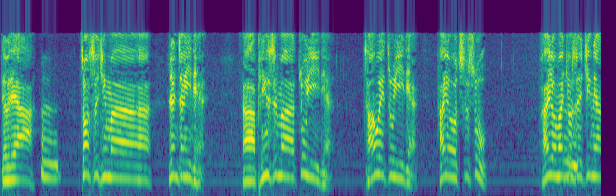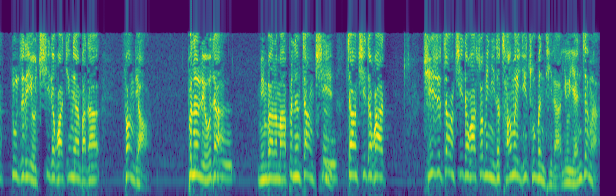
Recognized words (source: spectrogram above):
对不对啊？嗯做事情嘛认真一点啊，平时嘛注意一点，肠胃注意一点，还有吃素，还有嘛嗯就是尽量肚子里有气的话，尽量把它放掉，不能留着，嗯明白了吗？不能胀气，嗯胀气的话，其实胀气的话，说明你的肠胃已经出问题了，有炎症了。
